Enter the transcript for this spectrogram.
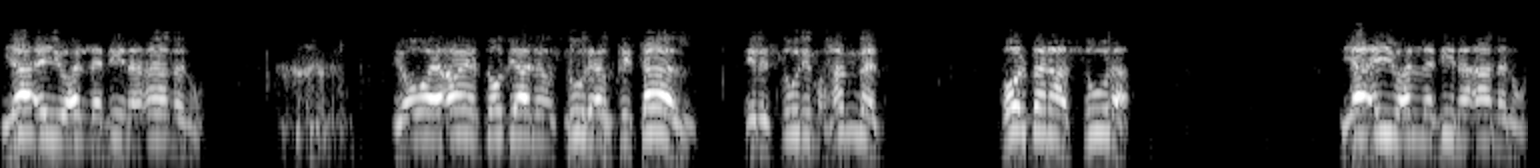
Ja ejuha ledina amenu. I ovaj ajet objavljen u suri Al-Qital ili suri Muhammed. Borbena sura. Ja ejuhal ladina amenu.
